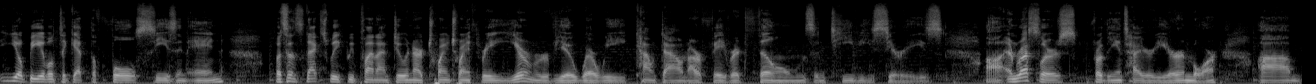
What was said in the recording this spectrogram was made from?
you'll be able to get the full season in. But since next week we plan on doing our 2023 year in review, where we count down our favorite films and TV series uh, and wrestlers for the entire year and more. Um,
